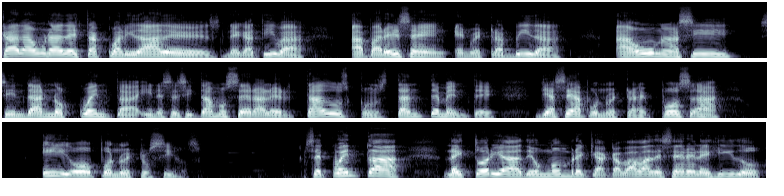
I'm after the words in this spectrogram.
cada una de estas cualidades negativas aparecen en nuestras vidas, aún así sin darnos cuenta y necesitamos ser alertados constantemente, ya sea por nuestra esposa y o por nuestros hijos. Se cuenta la historia de un hombre que acababa de ser elegido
